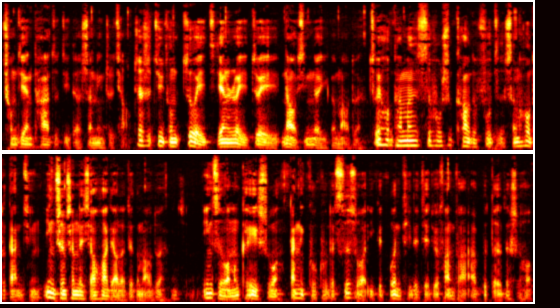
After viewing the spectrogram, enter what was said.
重建他自己的生命之桥。这是剧中最尖锐、最闹心的一个矛盾。最后，他们们似乎是靠着父子深厚的感情，硬生生的消化掉了这个矛盾。因此，我们可以说，当你苦苦的思索一个问题的解决方法而不得的时候，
